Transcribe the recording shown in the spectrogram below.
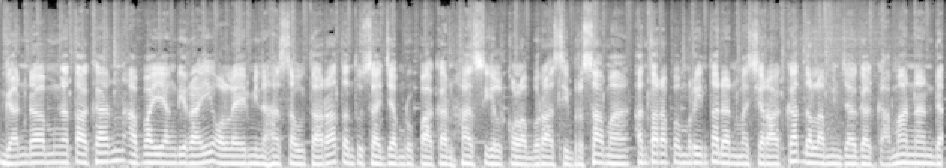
Ganda mengatakan apa yang diraih oleh Minahasa Utara tentu saja merupakan hasil kolaborasi bersama antara pemerintah dan masyarakat dalam menjaga keamanan dan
